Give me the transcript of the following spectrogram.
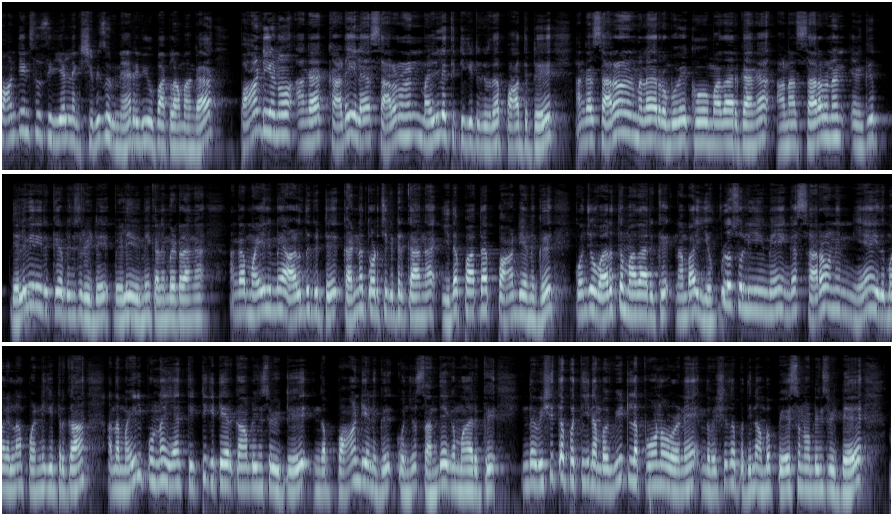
பாண்டியன் சூ serial next எபிசோடுங்க review பார்க்கலாமாங்க. பாண்டியனும் அங்கே கடையில் சரவணன் மயிலை திட்டிக்கிட்டு இருக்கிறத பார்த்துட்டு அங்கே சரவணன் மேலே ரொம்பவே கோவமாக தான் இருக்காங்க. ஆனால் சரவணன் எனக்கு டெலிவரி இருக்குது அப்படின்னு சொல்லிட்டு வெளியேயுமே கிளம்பிடுறாங்க. அங்கே மயிலுமே அழுதுகிட்டு கண்ணை தொடச்சிக்கிட்டு இருக்காங்க. இதை பார்த்த பாண்டியனுக்கு கொஞ்சம் வருத்தமாக தான் இருக்குது நம்ம எவ்வளோ சொல்லியுமே இங்கே சரவணன் ஏன் இது மாதிரிலாம் பண்ணிக்கிட்டு இருக்கான்? அந்த மயில் பொண்ணை ஏன் திட்டிக்கிட்டே இருக்கான் அப்படின்னு சொல்லிட்டு இங்கே பாண்டியனுக்கு கொஞ்சம் சந்தேகமாக இருக்குது இந்த விஷயத்தை பற்றி நம்ம வீட்டில் போன உடனே இந்த விஷயத்தை பற்றி நம்ம பேசணும் அப்படின்னு சொல்லிட்டு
